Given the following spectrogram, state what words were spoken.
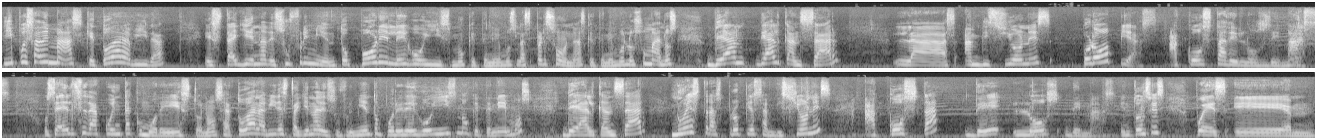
Y pues además que toda la vida está llena de sufrimiento por el egoísmo que tenemos las personas, que tenemos los humanos, de, de alcanzar las ambiciones propias a costa de los demás. O sea, él se da cuenta como de esto, ¿no? O sea, toda la vida está llena de sufrimiento por el egoísmo que tenemos de alcanzar nuestras propias ambiciones a costa de los demás. Entonces, pues... eh,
